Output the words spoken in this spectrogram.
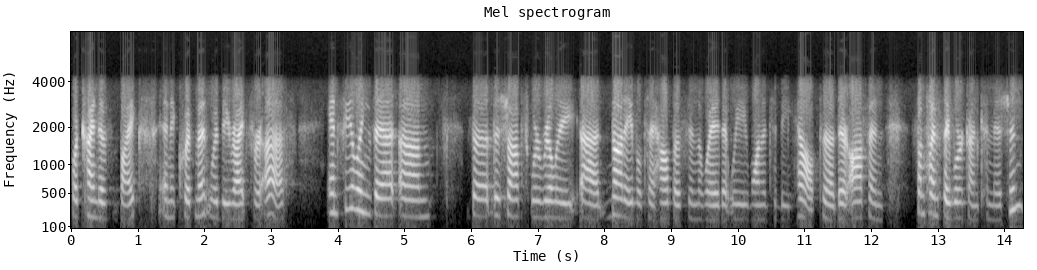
what kind of bikes and equipment would be right for us, and feeling that um, the the shops were really uh, not able to help us in the way that we wanted to be helped. Uh, they're often sometimes they work on commission.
